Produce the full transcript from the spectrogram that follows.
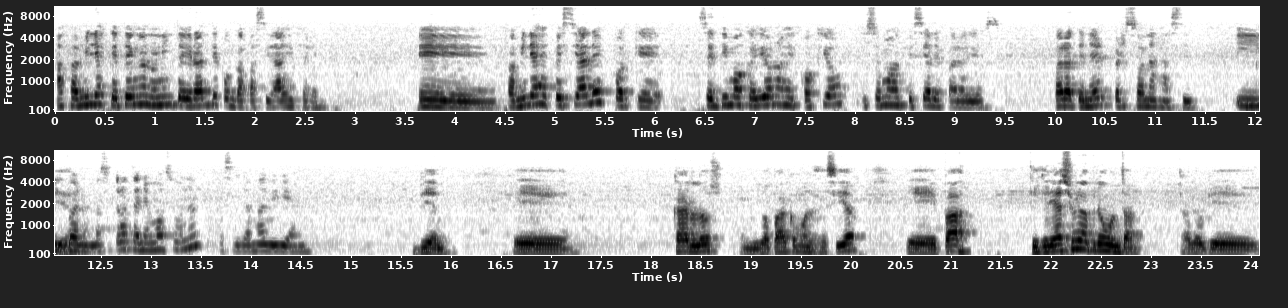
a familias que tengan un integrante con capacidades diferentes. Eh, familias especiales porque sentimos que Dios nos escogió y somos especiales para Dios, para tener personas así. Y Bien. bueno, nosotros tenemos una que se llama Viviana. Bien. Eh, Carlos, mi papá, como les decía. Eh, pa, te quería hacer una pregunta a lo que,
